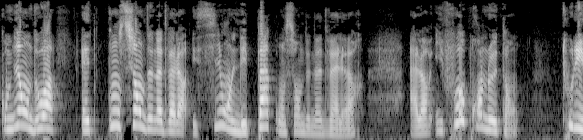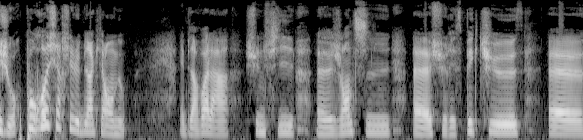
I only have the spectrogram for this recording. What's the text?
Combien on doit être conscient de notre valeur. Et si on n'est pas conscient de notre valeur, alors il faut prendre le temps, tous les jours, pour rechercher le bien qui est en nous eh bien voilà, je suis une fille euh, gentille, euh, je suis respectueuse, euh,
